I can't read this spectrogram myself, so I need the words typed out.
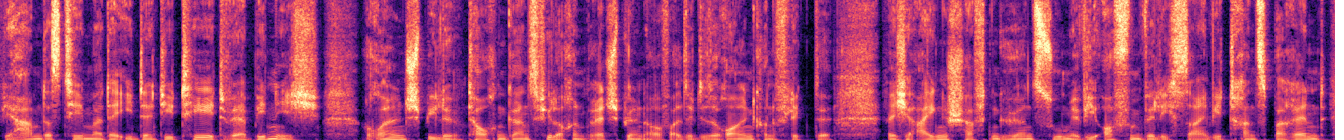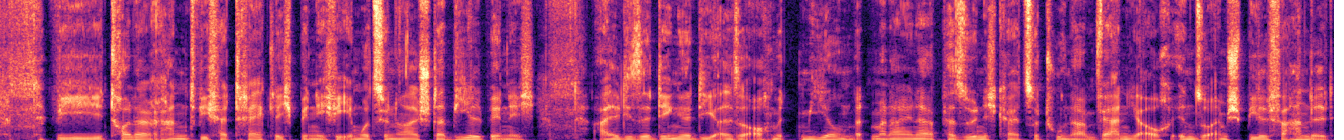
Wir haben das Thema der Identität. Wer bin ich? Rollenspiele tauchen ganz viel auch in Brettspielen auf, also diese Rollenkonflikte. Welche Eigenschaften gehören zu mir? Wie offen will ich sein? Wie transparent? Wie tolerant? Wie verträglich bin ich? Wie emotional stabil bin ich? All diese Dinge, die also auch mit mir und mit meiner Persönlichkeit zu tun haben, werden ja auch in so einem Spiel verhandelt.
